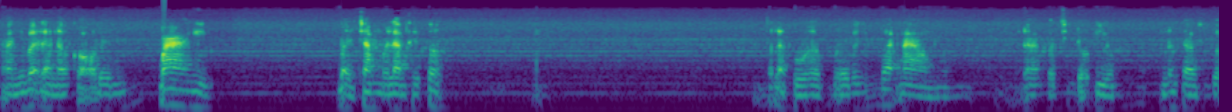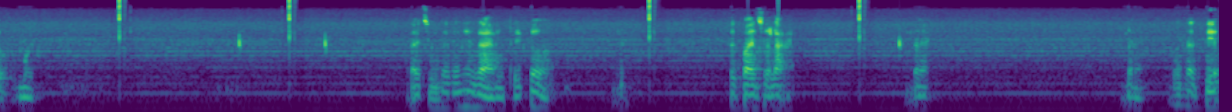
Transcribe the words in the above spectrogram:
À, như vậy là nó có đến 3.715 thế cơ. Rất là phù hợp đối với những bạn nào đang có trình độ yếu nâng cao trình độ của mình. Đây, chúng ta có thể giải một thế cờ tôi quay trở lại đây thực rất là tiện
